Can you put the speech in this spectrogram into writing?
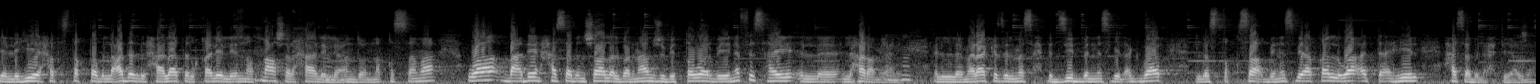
يلي هي حتستقطب العدد الحالات القليل اللي لنا 12 حالة اللي عندهم نقص سمع وبعدين حسب إن شاء الله البرنامج بيتطور بنفس هي الهرم يعني. المراكز المسح بتزيد بالنسبة الأكبر الاستقصاء بنسبة أقل والتأهيل حسب الاحتياجات.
